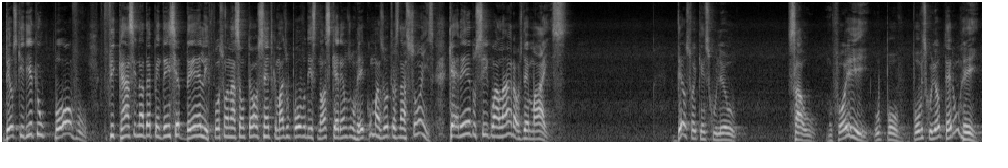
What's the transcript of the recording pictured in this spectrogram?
Deus queria que o povo ficasse na dependência dele, fosse uma nação teocêntrica, mas o povo disse: Nós queremos um rei como as outras nações, querendo se igualar aos demais. Deus foi quem escolheu Saul, não foi o povo. O povo escolheu ter um rei,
